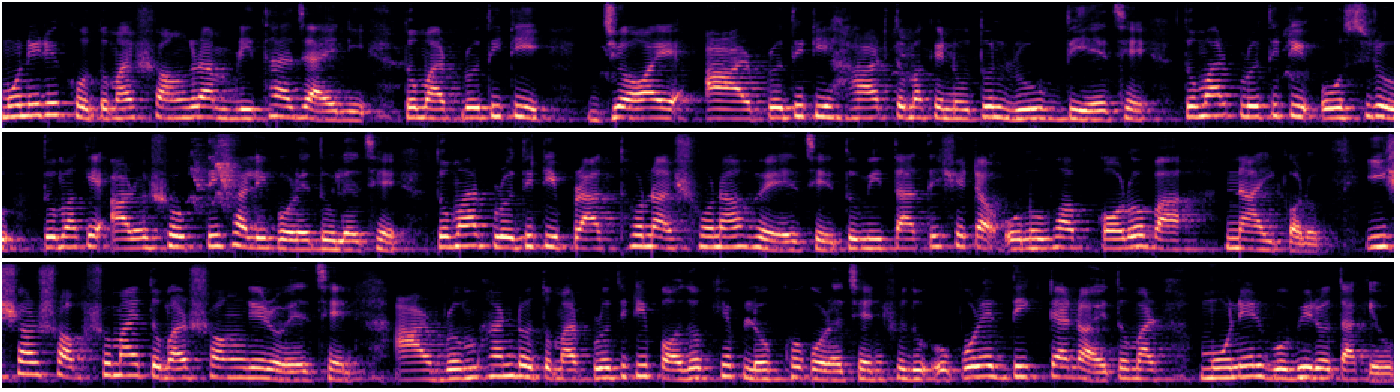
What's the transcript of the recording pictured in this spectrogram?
মনে রেখো, তোমার সংগ্রাম বৃথা যায়নি। তোমার প্রতিটি জয় আর প্রতিটি হার তোমাকে নতুন রূপ দিয়েছে। তোমার প্রতিটি অশ্রু তোমাকে আরও শক্তিশালী করে তুলেছে। তোমার প্রতিটি প্রার্থনা শোনা হয়েছে। তুমি তাতে সেটা অনুভব করো বা নাই করো। ঈশ্বর সবসময় তোমার সঙ্গে রয়েছেন। আর ব্রহ্মাণ্ড তোমার প্রতিটি পদক্ষেপ লক্ষ্য করেছেন। শুধু উপরের দিকটা নয়, তোমার মনের গভীরতাকেও।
